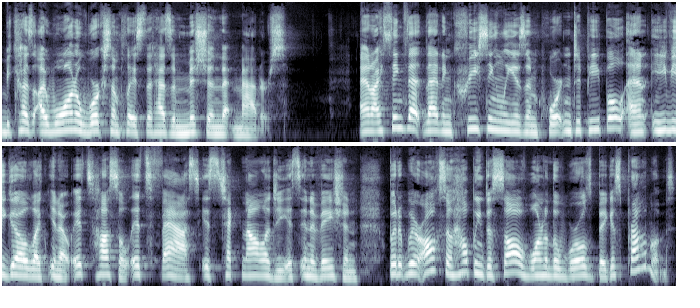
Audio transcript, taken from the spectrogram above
because I want to work someplace that has a mission that matters. And I think that that increasingly is important to people. And EVgo, like, you know, it's hustle, it's fast, it's technology, it's innovation. But we're also helping to solve one of the world's biggest problems.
